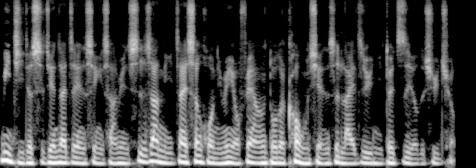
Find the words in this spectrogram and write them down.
密集的时间在这件事情上面，事实上你在生活里面有非常多的空闲是来自于你对自由的需求。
